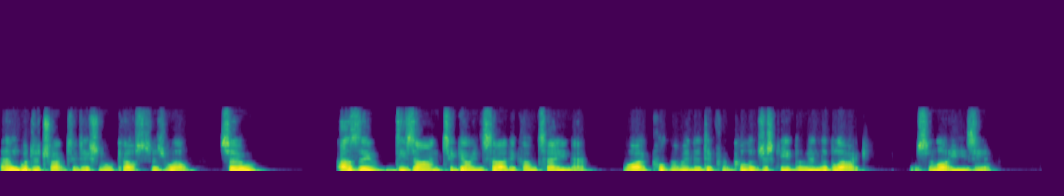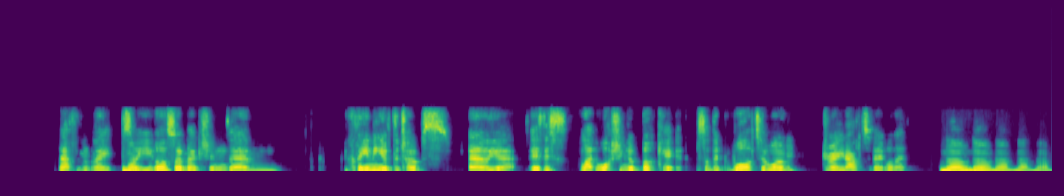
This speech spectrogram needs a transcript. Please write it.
and would attract additional costs as well. So, as they're designed to go inside a container, why put them in a different colour? Just keep them in the black. It's a lot easier. Definitely. Yeah. So, you also mentioned um, cleaning of the tubs earlier. Is this like washing a bucket so the water won't drain out of it, will it? No, no, no, no, no.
